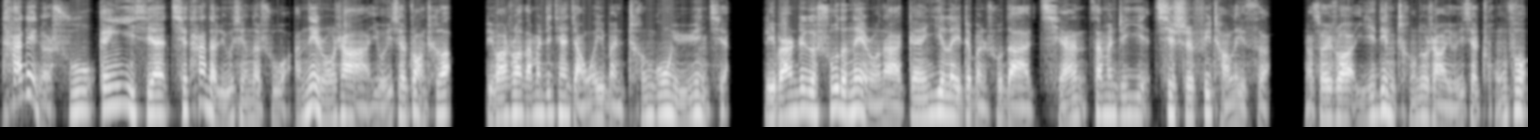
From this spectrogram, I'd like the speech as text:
他这个书跟一些其他的流行的书啊，内容上啊有一些撞车。比方说，咱们之前讲过一本《成功与运气》，里边这个书的内容呢，跟《异类》这本书的前三分之一其实非常类似啊，所以说一定程度上有一些重复。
